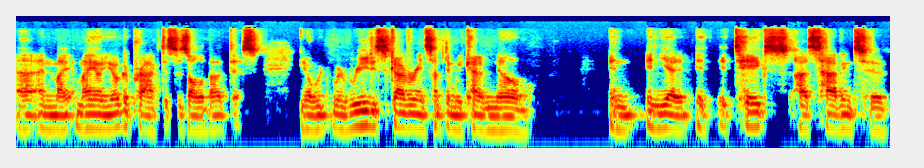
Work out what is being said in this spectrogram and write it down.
uh, and my my own yoga practice is all about this. You know, we're, we're rediscovering something we kind of know, and and yet it, it, it takes us having to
